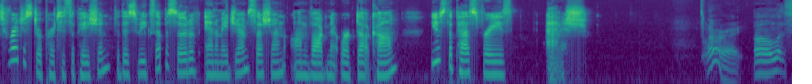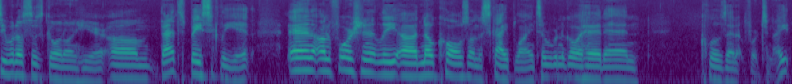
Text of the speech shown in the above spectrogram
To register participation for this week's episode of Anime Jam Session on VogNetwork.com, use the passphrase ASH. All right. Um, let's see what else is going on here. Um, that's basically it. And unfortunately, uh, no calls on the Skype line, so we're going to go ahead and close that up for tonight.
